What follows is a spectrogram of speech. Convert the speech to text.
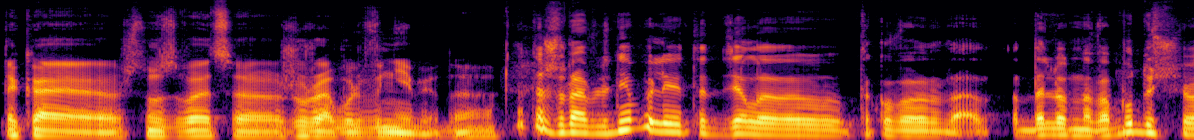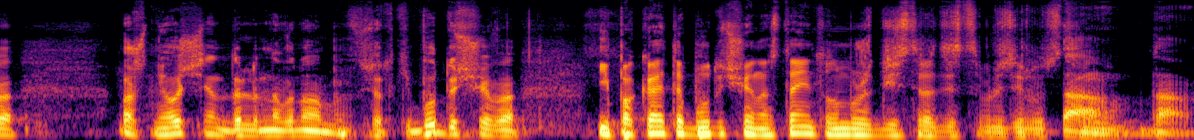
такая, что называется, журавль в небе, да. Это журавли не были, это дело такого отдаленного будущего. Может, не очень отдаленного, но все-таки будущего. И пока это будущее настанет, он может 10 раз дестабилизировать Да, страну. да.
